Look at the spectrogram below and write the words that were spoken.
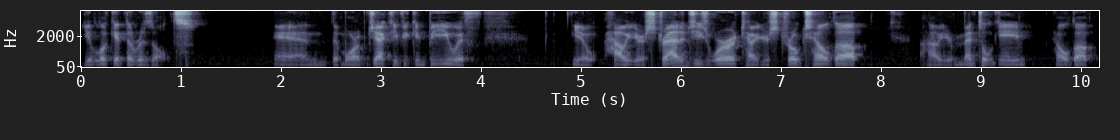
you look at the results. And the more objective you can be with, you know, how your strategies worked, how your strokes held up, how your mental game held up,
